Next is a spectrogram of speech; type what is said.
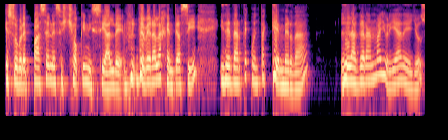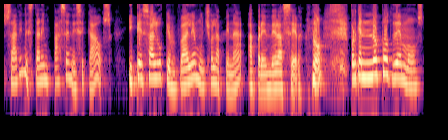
que sobrepasen ese shock inicial de, de ver a la gente así y de darte cuenta que en verdad la gran mayoría de ellos saben estar en paz en ese caos y que es algo que vale mucho la pena aprender a hacer, ¿no? Porque no podemos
